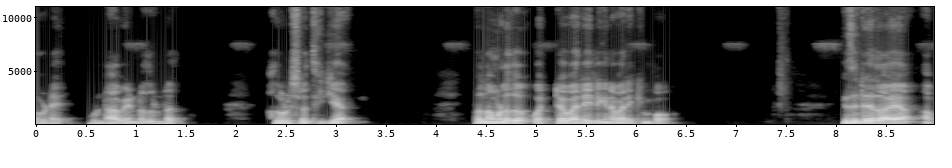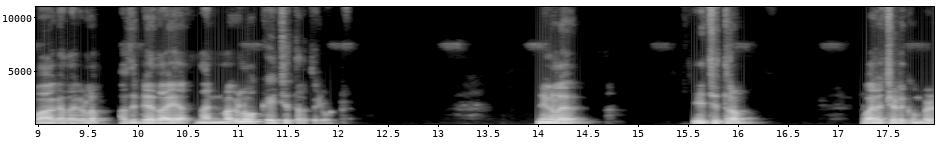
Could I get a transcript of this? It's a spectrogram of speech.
അവിടെ ഉണ്ടാവേണ്ടതുണ്ട്. അതുകൊണ്ട് ശ്രദ്ധിക്കുക. ഇപ്പം നമ്മളിത് ഒറ്റ വരയിൽ ഇങ്ങനെ വരയ്ക്കുമ്പോൾ ഇതിന്റേതായ അപാകതകളും അതിന്റേതായ നന്മകളും ഒക്കെ ഈ ചിത്രത്തിലുണ്ട്. നിങ്ങൾ ഈ ചിത്രം വരച്ചെടുക്കുമ്പോൾ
